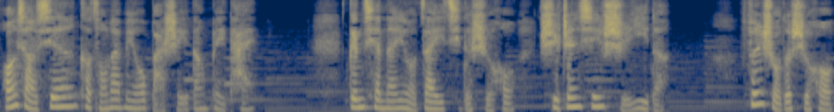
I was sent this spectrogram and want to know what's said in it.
黄小仙可从来没有把谁当备胎，跟前男友在一起的时候是真心实意的，分手的时候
